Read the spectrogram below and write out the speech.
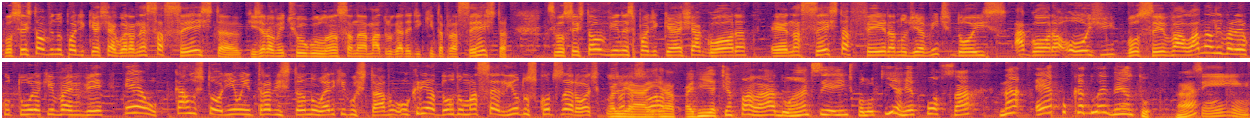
Você está ouvindo o podcast agora nessa sexta, que geralmente o Hugo lança na madrugada de quinta para sexta. Se você está ouvindo esse podcast agora, é na sexta-feira, no dia 22, agora, hoje, você vai lá na Livraria Cultura que vai ver eu, Carlos Tourinho, entrevistando o Eric Gustavo, o criador do Marcelinho dos Contos Eróticos. Olha, Olha, aí, rapaz, a gente já tinha falado antes e a gente falou que ia reforçar na época do evento, né? Sim.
